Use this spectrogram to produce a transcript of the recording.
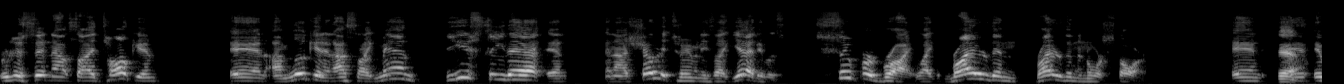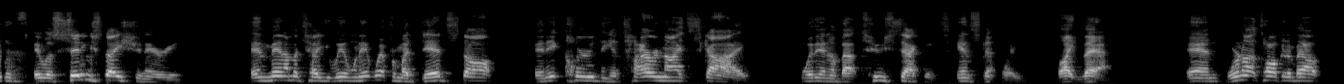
we're just sitting outside talking, and I'm looking, and I was like, "Man, do you see that?" And and I showed it to him, and he's like, "Yeah, it was super bright, like brighter than brighter than the North Star." And yeah. it, it was it was sitting stationary, and man, I'm gonna tell you, when it went from a dead stop and it cleared the entire night sky within about two seconds, instantly, like that. And we're not talking about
